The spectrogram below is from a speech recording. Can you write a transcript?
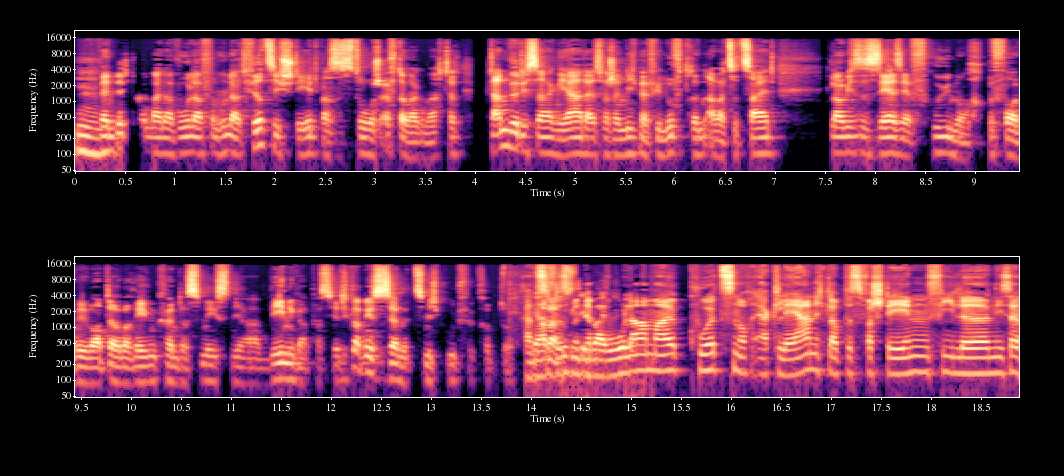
Mhm. Wenn Bitcoin bei einer Wohler von 140 steht, was es historisch öfter mal gemacht hat, dann würde ich sagen, ja, da ist wahrscheinlich nicht mehr viel Luft drin, aber zurzeit glaube ich, ist es sehr, sehr früh noch, bevor wir überhaupt darüber reden können, dass im nächsten Jahr weniger passiert. Ich glaube, nächstes Jahr wird ziemlich gut für Krypto. Kannst ja, du das mit der Vola mal kurz noch erklären? Ich glaube, das verstehen viele nicht so,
